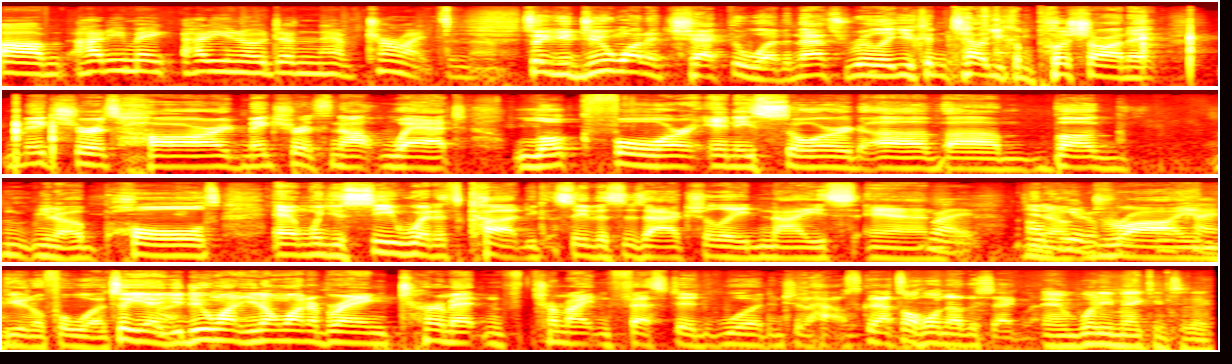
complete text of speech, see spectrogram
um, how do you make? How do you know it doesn't have termites in there? so you do want to check the wood, and that's really you can tell. You can push on it, make sure it's hard, make sure it's not wet. Look for any sort of um, bug. You know holes, and when you see when it's cut, you can see this is actually nice and Right. you Oh, know beautiful. dry Okay. and beautiful wood. So yeah, you do want you don't want to bring termite termite infested wood into the house. 'cause That's a whole other segment. And what are you making today?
